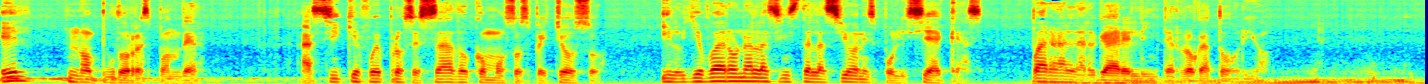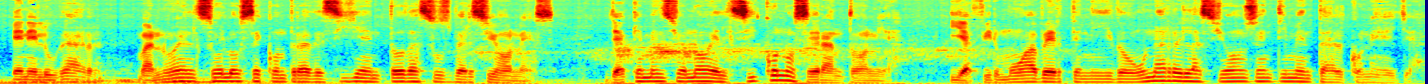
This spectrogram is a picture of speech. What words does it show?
Él no pudo responder, así que fue procesado como sospechoso y lo llevaron a las instalaciones policíacas para alargar el interrogatorio. En el lugar, Manuel solo se contradecía en todas sus versiones ya que mencionó el sí conocer a Antonia y afirmó haber tenido una relación sentimental con ella,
